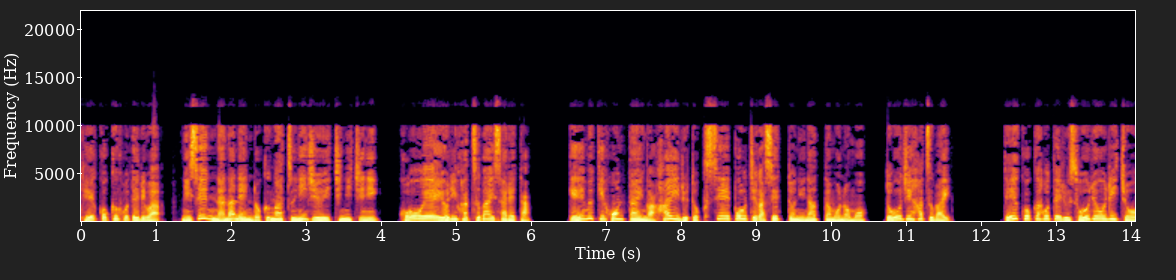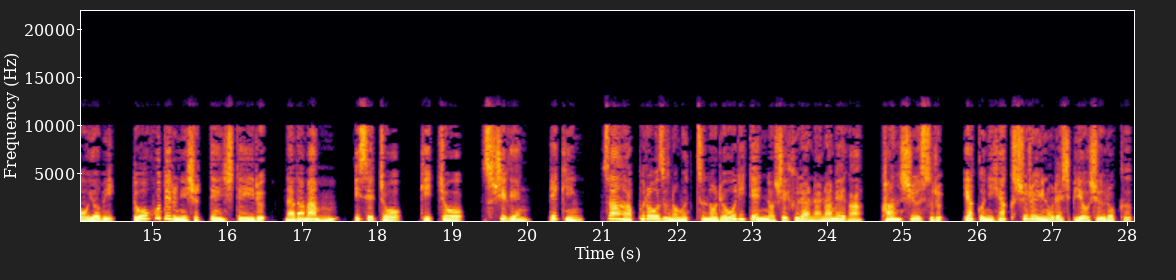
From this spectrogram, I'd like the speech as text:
帝国ホテルは2007年6月21日に光栄より発売された。ゲーム機本体が入る特製ポーチがセットになったものも同時発売。帝国ホテル総料理長及び、同ホテルに出店している、ナダマン、伊勢町、吉町、寿司源、北京、サンアップローズの6つの料理店のシェフら7名が、監修する約200種類のレシピを収録。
